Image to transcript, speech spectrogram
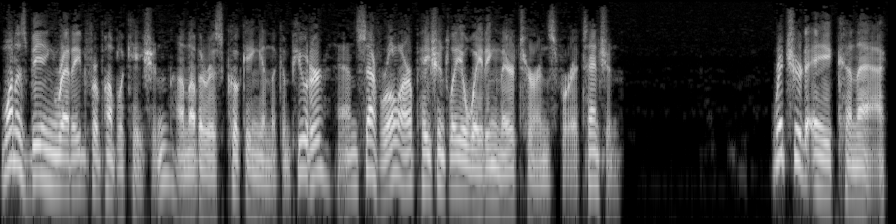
One is being readied for publication, another is cooking in the computer, and several are patiently awaiting their turns for attention. Richard A. Knaak,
